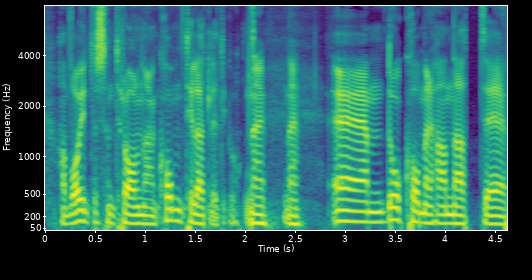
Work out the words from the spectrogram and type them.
Han var ju inte central när han kom till Atletico. Nej, nej. Ehm, då kommer han att... Eh,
